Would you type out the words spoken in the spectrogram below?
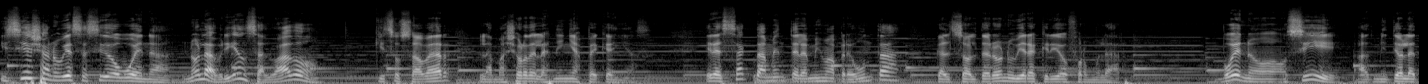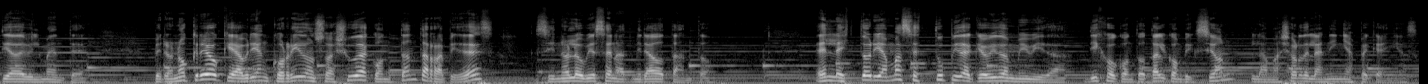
¿Y si ella no hubiese sido buena, no la habrían salvado? Quiso saber la mayor de las niñas pequeñas. Era exactamente la misma pregunta que el solterón hubiera querido formular. Bueno, sí, admitió la tía débilmente, pero no creo que habrían corrido en su ayuda con tanta rapidez si no la hubiesen admirado tanto. Es la historia más estúpida que he oído en mi vida, dijo con total convicción la mayor de las niñas pequeñas.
